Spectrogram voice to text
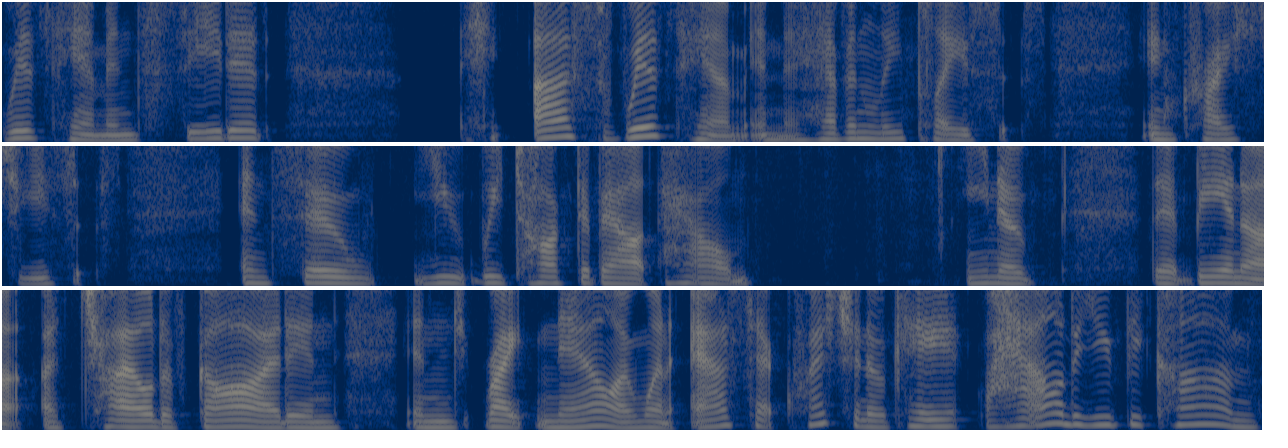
with him and seated us with him in the heavenly places in Christ Jesus. And so you we talked about how you know that being a, a child of God and and right now I want to ask that question, okay, how do you become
